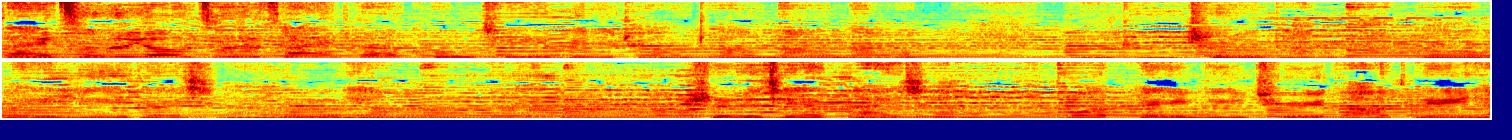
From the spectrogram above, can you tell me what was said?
在自由自在的空气里吵吵闹闹，你可知道我唯一的想要？世界还小，我陪你去到天涯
